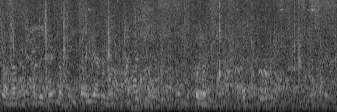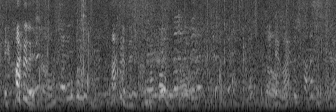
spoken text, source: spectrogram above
とはなんか食べてんのもイタリアのなんかこういやえ春でしょ春でしょ。え毎年話しない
